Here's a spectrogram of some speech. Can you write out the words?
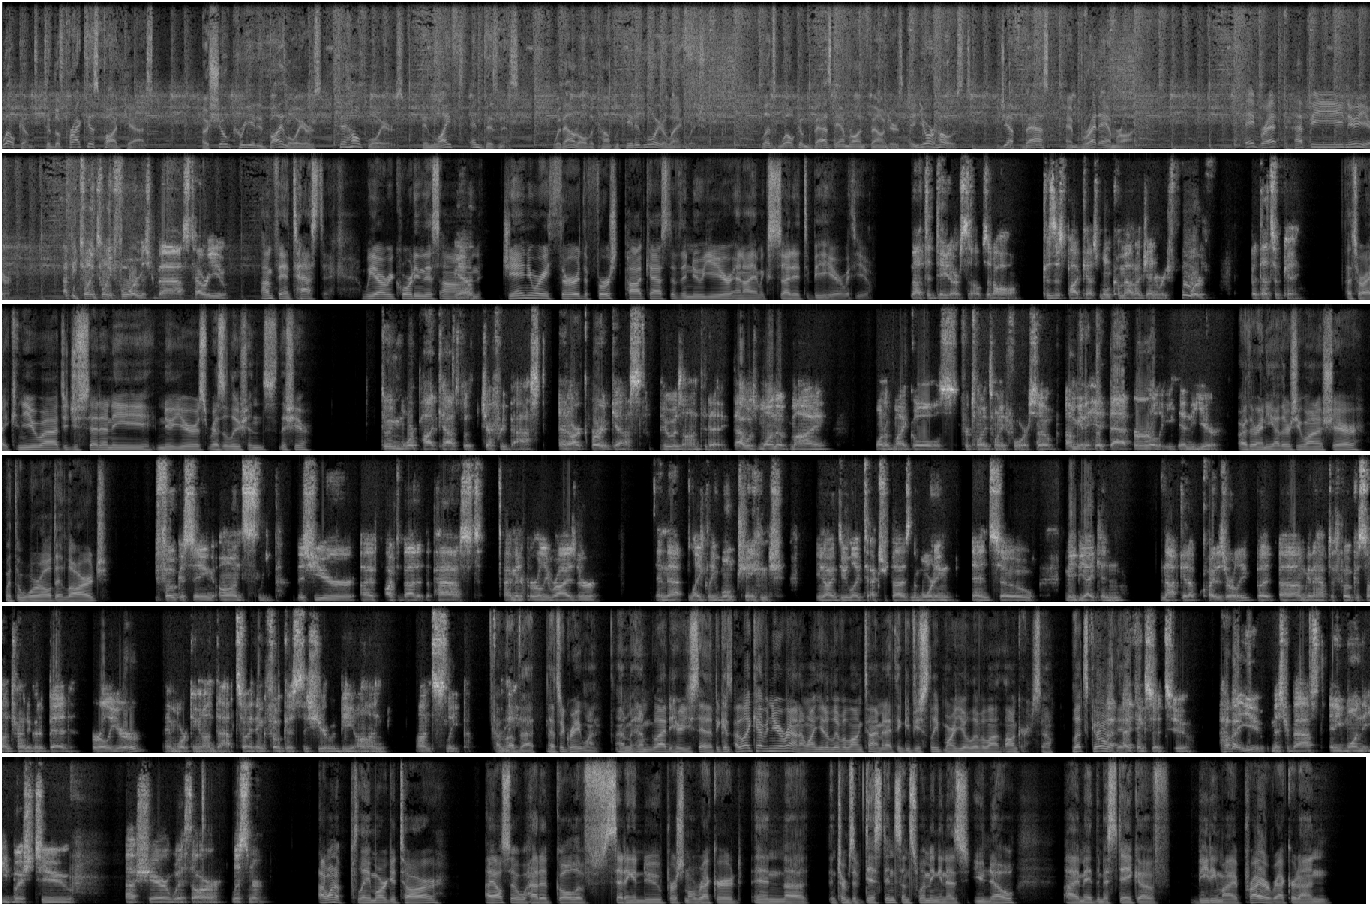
Welcome to the Practice Podcast, a show created by lawyers to help lawyers in life and business without all the complicated lawyer language. Let's welcome Bast Amron founders and your hosts, Jeff Bast and Brett Amron. Hey, Brett. Happy New Year. Happy 2024, Mr. Bast. How are you? I'm fantastic. We are recording this on Yeah. January 3rd, the first podcast of the new year, and I am excited to be here with you. Not to date ourselves at all, because this podcast won't come out on January 4th, but that's okay. That's all right. Can you, uh, did you set any New Year's resolutions this year? Doing more podcasts with Jeffrey Bast and our current guest who is on today. That was one of my one of my goals for 2024. So I'm going to hit that early in the year. Are there any others you want to share with the world at large? Focusing on sleep. This year, I've talked about it in the past. I'm an early riser, and that likely won't change. You know, I do like to exercise in the morning. And so maybe I can not get up quite as early, but uh, I'm going to have to focus on trying to go to bed earlier and working on that. So I think focus this year would be on on sleep. I love me. that. That's a great one. I'm, and I'm glad to hear you say that because I like having you around. I want you to live a long time. And I think if you sleep more, you'll live a lot longer. So let's go with it. I, I think so too. How about you, Mr. Bast? Anyone that you'd wish to uh, share with our listener? I want to play more guitar. I also had a goal of setting a new personal record in uh, in terms of distance on swimming. And as you know, I made the mistake of beating my prior record on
